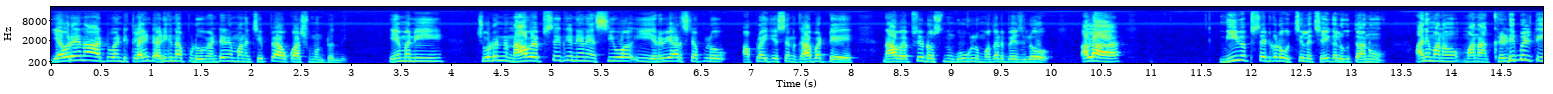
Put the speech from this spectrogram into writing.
ఎవరైనా అటువంటి క్లయింట్ అడిగినప్పుడు వెంటనే మనం చెప్పే అవకాశం ఉంటుంది. ఏమని? చూడండి నా వెబ్సైట్కి నేను ఎస్సీఓ ఈ ఇరవై ఆరు స్టెప్లు అప్లై చేశాను కాబట్టి నా వెబ్సైట్ వస్తుంది గూగుల్ మొదటి పేజీలో. అలా మీ వెబ్సైట్ కూడా వచ్చేలా చేయగలుగుతాను అని మనం మన క్రెడిబిలిటీ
